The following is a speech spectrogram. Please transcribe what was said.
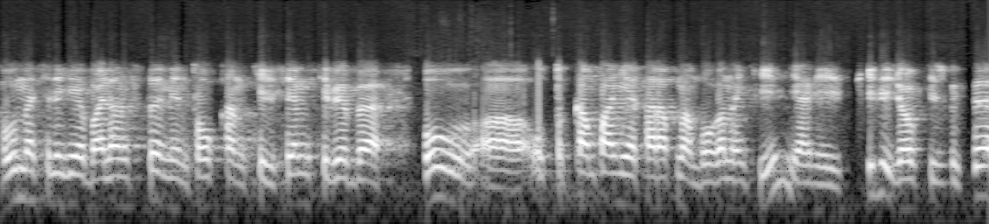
бұл мәселеге байланысты мен толыққан келісемін. Себебі бұл ә, ұлттық компания тарапынан болғаннан кейін яғни тікелей жауапкершілікті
